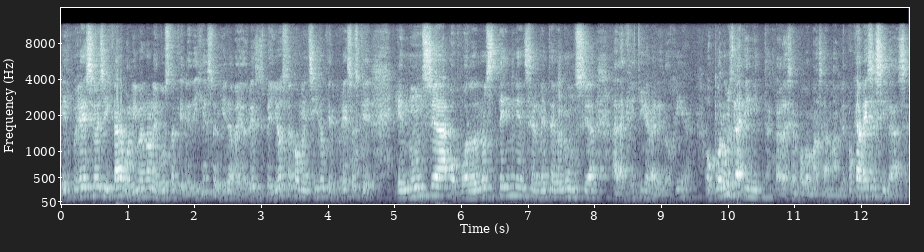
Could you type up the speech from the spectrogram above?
El precio es, y claro, Bolívar no le gusta que le dije eso en vida varias veces, pero yo estoy convencido que el precio es que renuncia, o por lo menos tendencialmente renuncia a la crítica de la ideología, o por lo menos la limita, para ser un poco más amable, porque a veces sí la hace,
